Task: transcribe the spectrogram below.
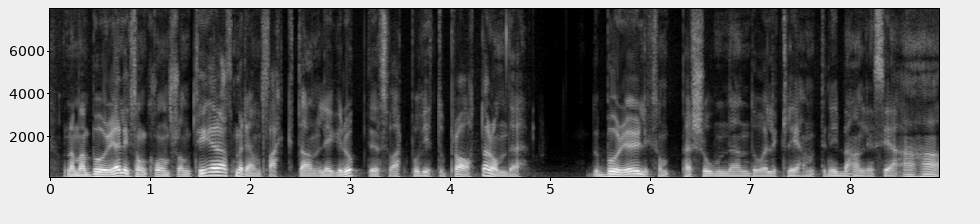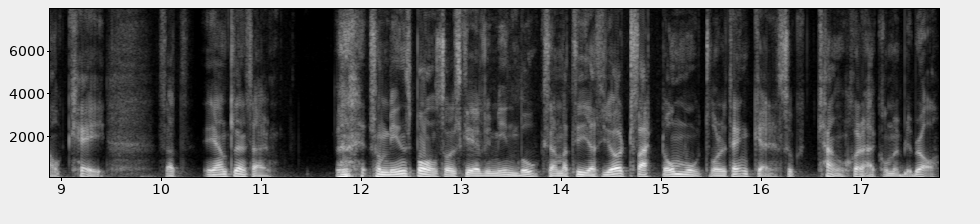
Och när man börjar liksom konfronteras med den faktan, lägger upp det svart på vitt och pratar om det. Då börjar ju liksom personen då, eller klienten i behandling säga, aha okej. Okay. Så att egentligen så här, som min sponsor skrev i min bok, så här, Mattias gör tvärtom mot vad du tänker så kanske det här kommer bli bra.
